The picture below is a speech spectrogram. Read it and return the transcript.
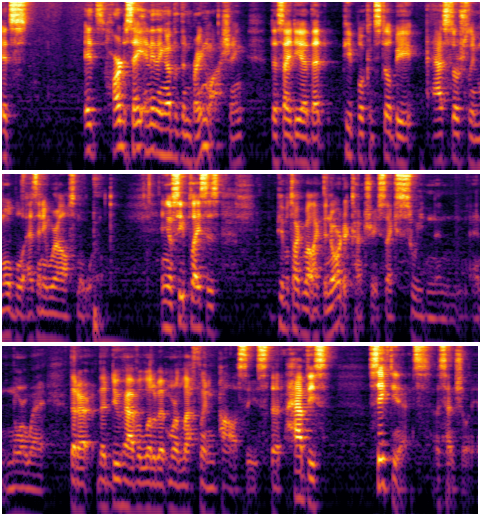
it's it's hard to say anything other than brainwashing, this idea that people can still be as socially mobile as anywhere else in the world. And you'll see places people talk about like the Nordic countries like Sweden and, and Norway that are that do have a little bit more left leaning policies that have these safety nets essentially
